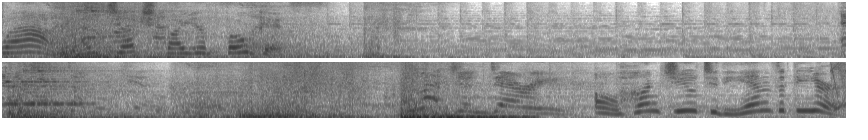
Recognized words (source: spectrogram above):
Wow. I'm touched by your focus. Enemy double kill. Legendary. I'll hunt you to the ends of the earth.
